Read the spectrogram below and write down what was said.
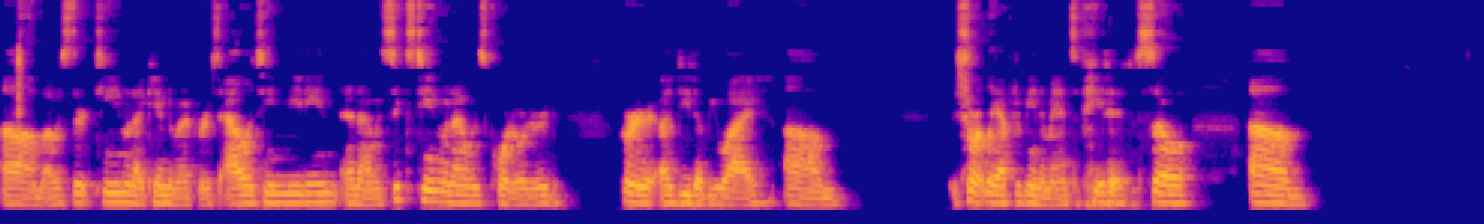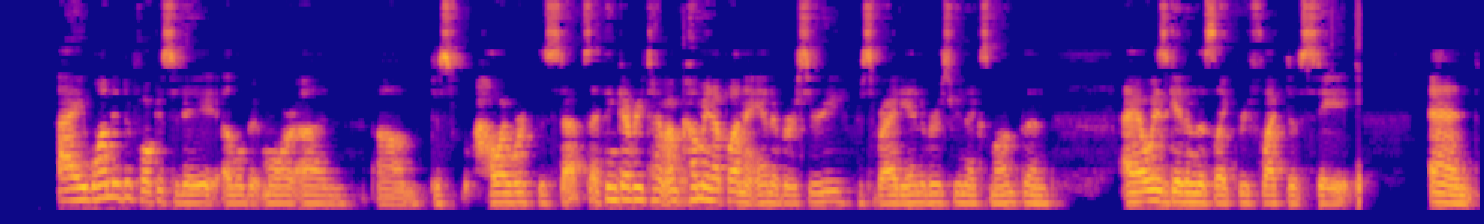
Um, I was 13 when I came to my first Alateen meeting, and I was 16 when I was court ordered for a DWI um, shortly after being emancipated. So um, I wanted to focus today a little bit more on um, just how I work the steps. I think every time I'm coming up on an anniversary, a sobriety anniversary next month, and I always get in this like reflective state and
